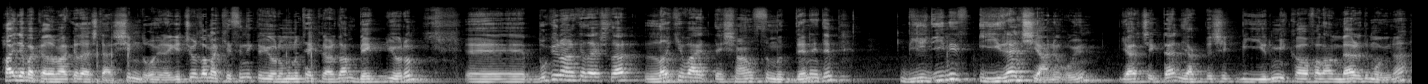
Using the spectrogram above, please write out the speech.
Haydi bakalım arkadaşlar şimdi oyuna geçiyoruz ama kesinlikle yorumunu tekrardan bekliyorum. Ee, bugün arkadaşlar Lucky White'de şansımı denedim. Bildiğiniz iğrenç yani oyun. Gerçekten yaklaşık bir 20k falan verdim oyuna.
